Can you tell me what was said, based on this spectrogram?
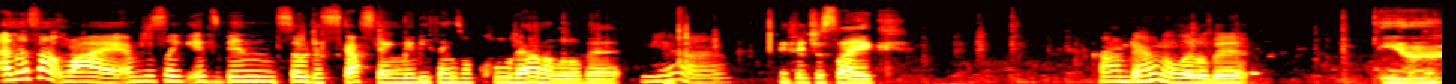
And that's not why. I'm just like it's been so disgusting. Maybe things will cool down a little bit Yeah. if it just like Calm down a little bit. yeah.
